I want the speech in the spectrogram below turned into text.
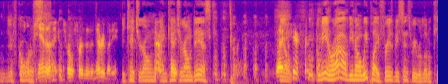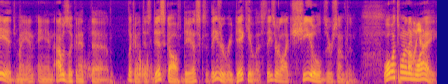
know, of course. in Canada, I can throw further than everybody. you catch your own and catch your own disc. But You know, me and Rob, you know, we play frisbee since we were little kids, man. And I was looking at uh, looking at this disc golf discs. These are ridiculous. These are like shields or something. Well, what's one of them Oh, yeah. weigh?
